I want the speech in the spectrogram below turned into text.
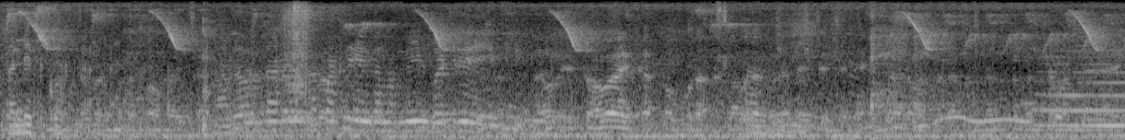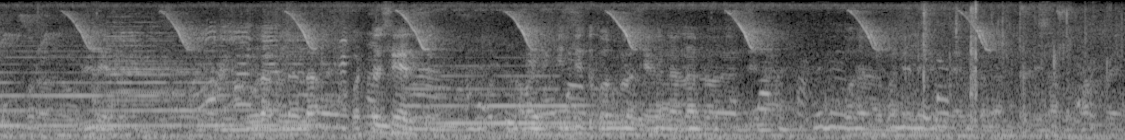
ಸ್ವಾಭಾವಿಕ ಒಬ್ಬರ ಊರಗಳೆಲ್ಲ ಇಟ್ಟಿದ್ದೇನೆ. ಒಳ್ಳೆ ಊರಗಳೆಲ್ಲ ಒಟ್ಟು ಸೇರಿತು ಒಂದು ಕಿಂಚಿತ್ ಕೊಟ್ಟು ಸೇರಿ ಎಲ್ಲ ಊರಲ್ಲ ಮನೆಯಲ್ಲಿ ಇರ್ತದೆ ಅಂತ ದಿನ ಮಾಡ್ತಾರೆ.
